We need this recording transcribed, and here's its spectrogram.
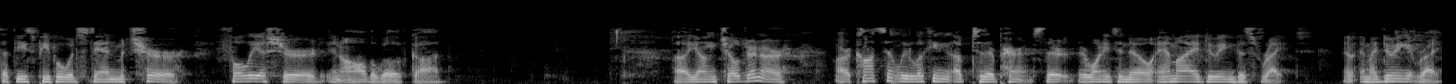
That these people would stand mature, fully assured in all the will of God. Uh, young children are are constantly looking up to their parents. They're they're wanting to know, am I doing this right? Am, am I doing it right?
